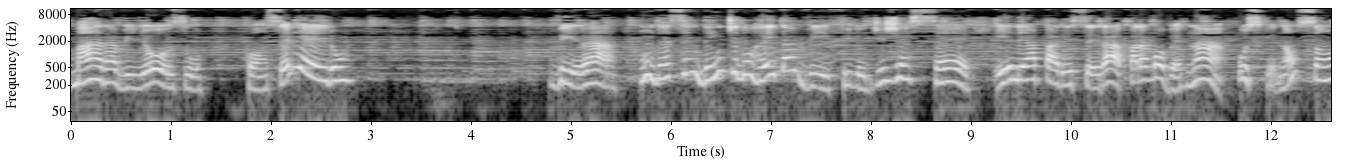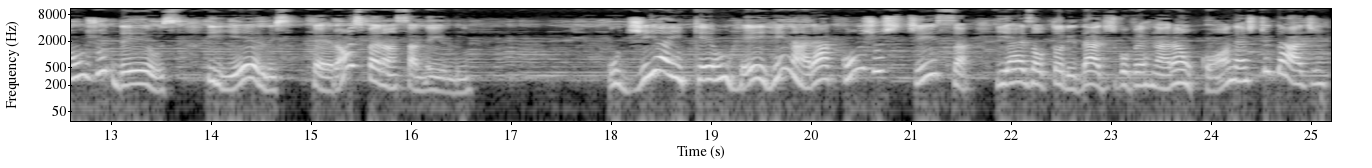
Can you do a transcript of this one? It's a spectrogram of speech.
maravilhoso, conselheiro. Virá um descendente do rei Davi, filho de Jessé. Ele aparecerá para governar os que não são judeus, e eles terão esperança nele. O dia em que um rei reinará com justiça e as autoridades governarão com honestidade.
